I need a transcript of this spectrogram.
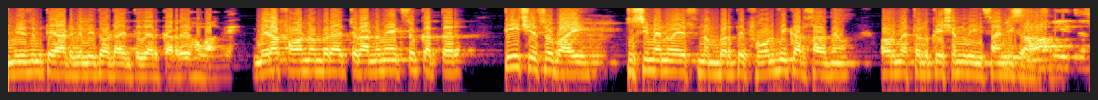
ਮਿਊਜ਼ੀਅਮ ਤੇ ਆਰਟ ਗਲੀ ਤੁਹਾਡਾ ਇੰਤਜ਼ਾਰ ਕਰ ਰਹੇ ਹੋਵਾਂਗੇ। ਮੇਰਾ ਫੋਨ ਨੰਬਰ ਹੈ 94171 30622 ਤੁਸੀਂ ਮੈਨੂੰ ਇਸ ਨੰਬਰ ਤੇ ਫੋਨ ਵੀ ਕਰ ਸਕਦੇ ਹੋ। ਔਰ ਮੈਂ ਤਾਂ ਲੋਕੇਸ਼ਨ ਵੀ ਸਾਂਝੀ ਕਰਾਂ ਸਮਾਂ ਵੀ ਇਹ 'ਚ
